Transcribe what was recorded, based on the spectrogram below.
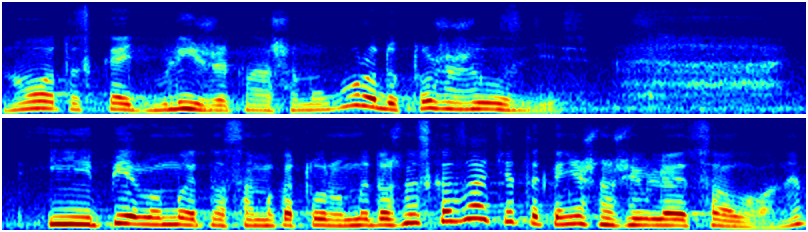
Но, так сказать, ближе к нашему городу тоже жил здесь. И первым этносом, о котором мы должны сказать, это, конечно же, являются аланы.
